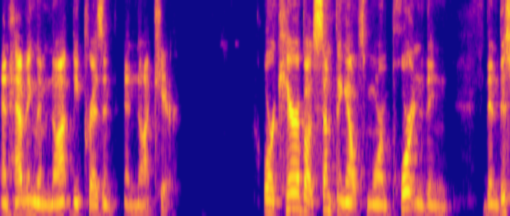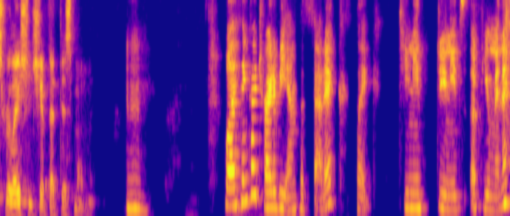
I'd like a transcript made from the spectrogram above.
and having them not be present and not care? or care about something else more important than than this relationship at this moment Mm. Well, I think I try to be empathetic. Like, do you need do you need a few minutes?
